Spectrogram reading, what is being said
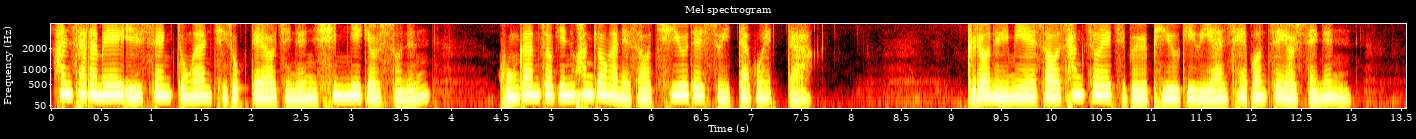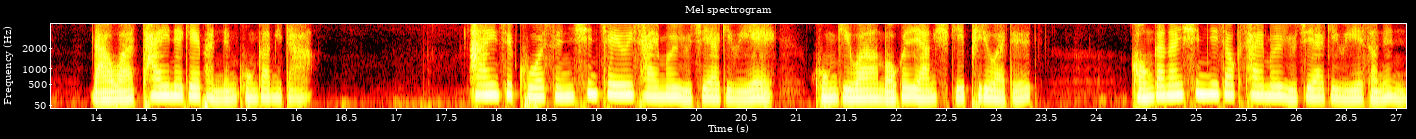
한 사람의 일생 동안 지속되어지는 심리 결손은 공감적인 환경 안에서 치유될 수 있다고 했다. 그런 의미에서 상처의 집을 비우기 위한 세 번째 열쇠는 나와 타인에게 받는 공감이다. 하인즈 코엇은 신체의 삶을 유지하기 위해 공기와 먹을 양식이 필요하듯 건강한 심리적 삶을 유지하기 위해서는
